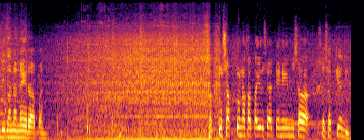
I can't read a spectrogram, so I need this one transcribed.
Hindi ka na nahirapan. Sakto-sakto nakatayo si Ate Naomi sa sasakyan eh.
